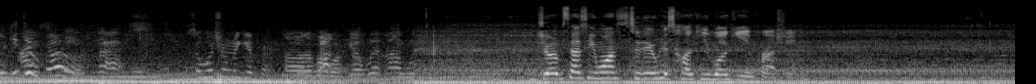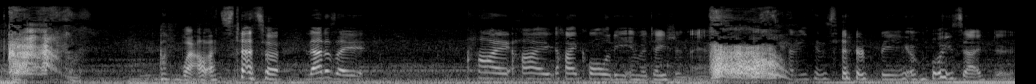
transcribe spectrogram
You can do both. So which one we give her? Uh, Bubba. Yeah, what, uh, what- Job says he wants to do his Huggy Wuggy impression. wow, that's that's a that is a high high high quality imitation there. Have you considered being a voice actor?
